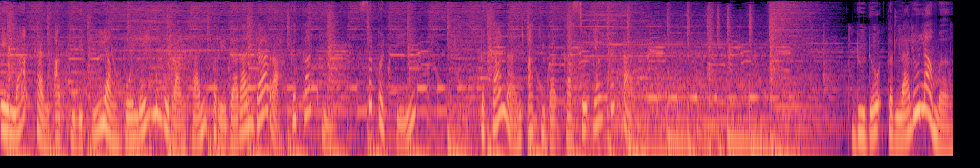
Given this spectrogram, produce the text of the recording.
Elakkan aktiviti yang boleh mengurangkan peredaran darah ke kaki seperti tekanan akibat kasut yang ketat. Duduk terlalu lama.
